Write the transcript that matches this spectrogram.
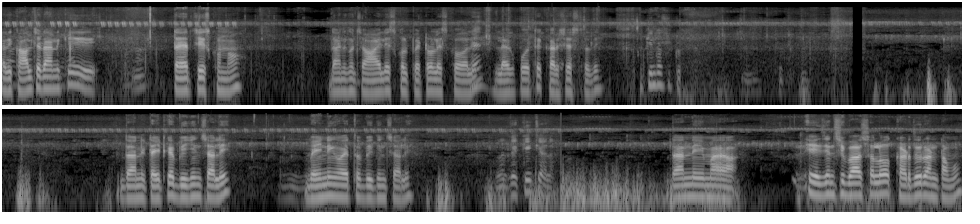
అది కాల్చడానికి తయారు చేసుకున్నాం. దానికి కొంచెం ఆయిల్ వేసుకోవాలి పెట్రోల్ వేసుకోవాలి లేకపోతే కరిచేస్తుంది. కింద చుట్టూ. దాన్ని టైట్గా బిగించాలి. బైండింగ్ వైర్తో బిగించాలి. దాన్ని మా ఏజెన్సీ భాషలో కడదూరు అంటాము.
